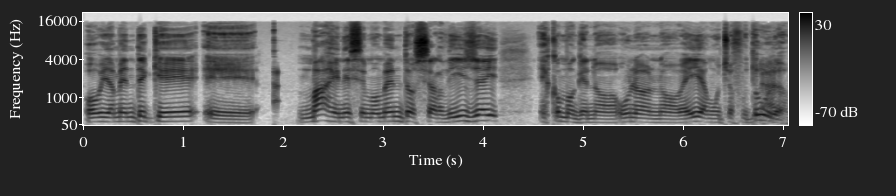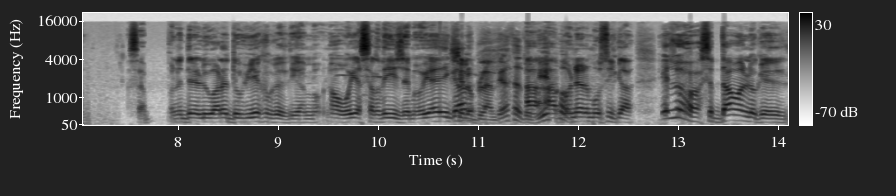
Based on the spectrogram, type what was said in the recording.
obviamente que eh, más en ese momento ser DJ es como que no, uno no veía mucho futuro. Claro. O sea, ponete en el lugar de tus viejos que digan, no, voy a ser DJ, me voy a dedicar ¿Se lo planteaste a tus viejos? poner música. Ellos aceptaban lo que,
